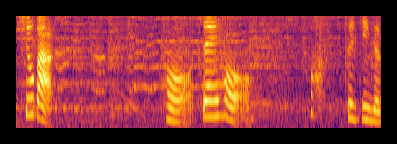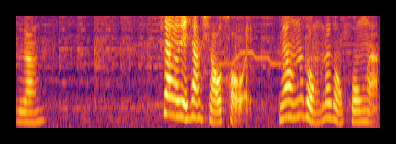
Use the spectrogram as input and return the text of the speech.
修改，好，最后，哇，最近的这张，现在有点像小丑哎，没有那种那种风啊，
